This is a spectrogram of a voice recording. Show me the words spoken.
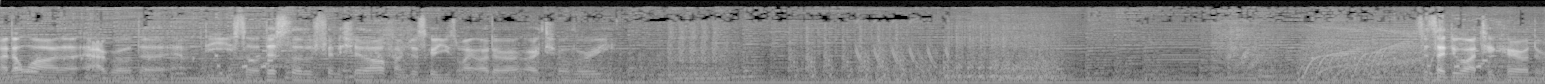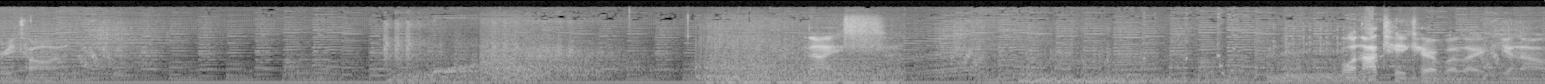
I don't want to aggro the MD, so this doesn't finish it off. I'm just gonna use my other artillery. Since I do want to take care of the recon. Take care, but like, you know,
